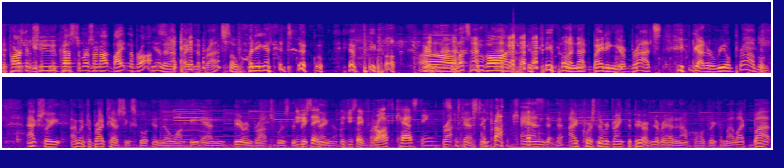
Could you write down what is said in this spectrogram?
the Park and Chew customers are not biting the brats. yeah, they're not biting the brats. So what are you going to do if people? Are Oh, let's move on. if people are not biting your brats, you've got a real problem. Actually, I went to broadcasting school in Milwaukee, and beer and brats was the Did big you say? thing. Did you say broadcasting? broadcasting. Broadcasting. And uh, I, of course, never drank the beer. I've never had an alcohol drink in my life. But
